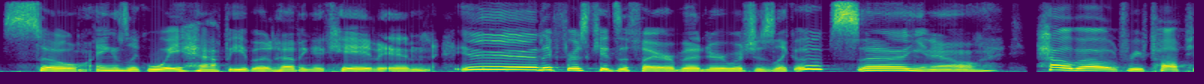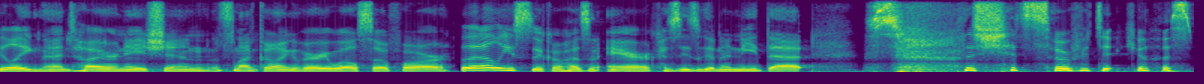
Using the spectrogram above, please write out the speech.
So Aang's like way happy about having a kid, and yeah, their first kid's a firebender, which is like, oops, uh, you know, how about repopulating the entire nation? It's not going very well so far. But at least Zuko has an heir, because he's gonna need that. So, this shit's so ridiculous.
